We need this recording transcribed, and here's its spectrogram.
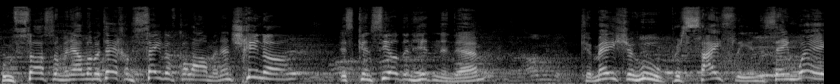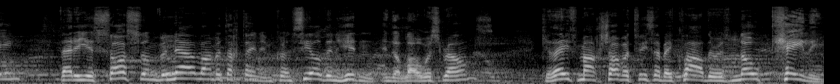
Who saw some in Elamatechem, save of Kalaman. And Shechina is concealed and hidden in them. who precisely in the same way that he is sosum v'nel concealed and hidden in the lowest realms. Kileis machshava tvisa beklal, There is no keli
